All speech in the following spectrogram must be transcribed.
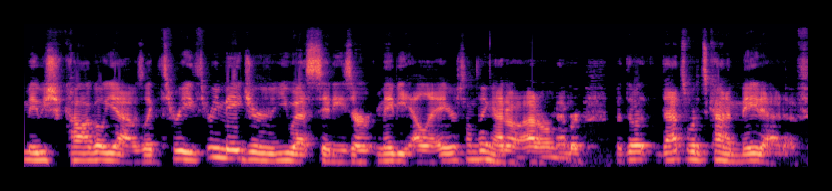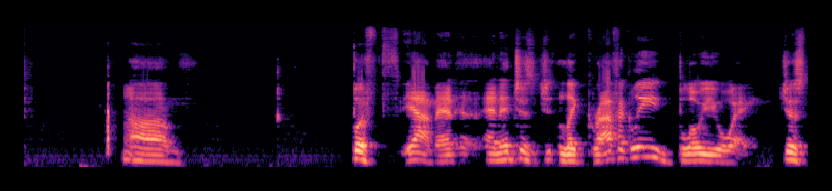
Maybe Chicago. Yeah, it was like three three major U.S. cities, or maybe L.A. or something. I don't I don't remember, but th- that's what it's kind of made out of. Hmm. Um, but yeah, man, and it just like graphically blow you away. Just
